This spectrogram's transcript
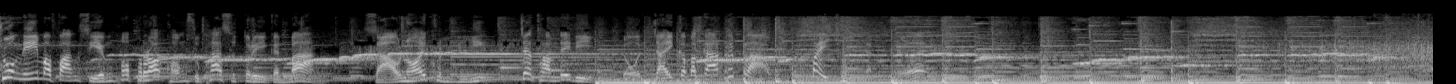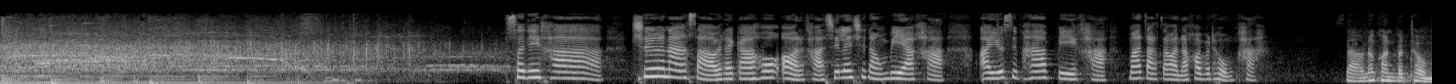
ช่วงนี้มาฟังเสียงเพราะๆของสุภาพสตรีกันบ้าง สาวน้อยคนนี้จะทำได้ดี โดนใจกรรมการหรือเปล่า ไปชมกันเลยสวัสดีค่ะ ชื่อนางสาววิทยกาโฮกอ่อนค่ะ ชื่อเล่นชื่อน้องเบียร์ค่ะ อายุ 15 ปีค่ะ มาจากจังหวัดนครปฐมค่ะ สาวนครปฐม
